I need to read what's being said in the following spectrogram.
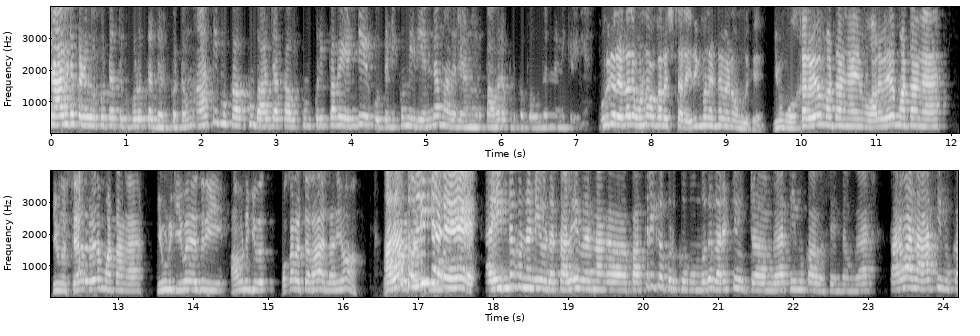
திராவிட கழக கூட்டத்துக்கு கொடுத்தது இருக்கட்டும் அதிமுகவுக்கும் பாஜகவுக்கும் குறிப்பாக என்டிஏ கூட்டணிக்கும் இது எந்த மாதிரியான ஒரு பவரை கொடுக்க போகுதுன்னு நினைக்கிறீங்க? முருகர் எல்லாரும் ஒண்ணா உட்கார வச்சுட்டாரு. இதுக்கு மேல என்ன வேணும் உங்களுக்கு? இவங்க உட்காரவே மாட்டாங்க. இவங்க வரவே மாட்டாங்க. இவங்க சேரவே மாட்டாங்க. இவனுக்கு இவன் எதிரி. அவனுக்கு உட்கார வச்சாரா எல்லாரையும்? அதான் சொல்லிட்டாரு. இந்து முன்னணியோட தலைவர் நாங்க பத்திரிக்கை கொடுக்க போகும்போது விரட்டி விட்டாங்க திமுகவை சேர்ந்தவங்க பரவாயில்ல அதிமுக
